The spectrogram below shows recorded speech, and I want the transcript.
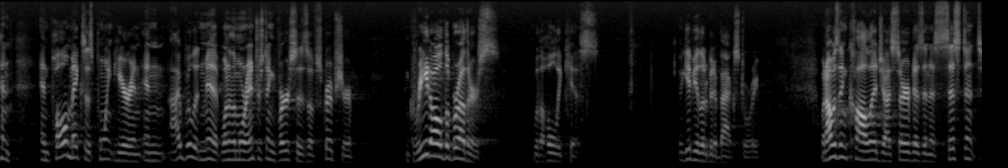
And, and Paul makes his point here, and, and I will admit, one of the more interesting verses of Scripture. Greet all the brothers with a holy kiss. I'll give you a little bit of backstory. When I was in college, I served as an assistant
